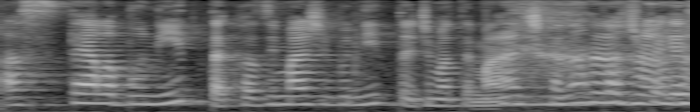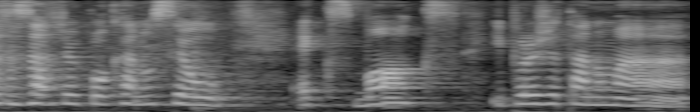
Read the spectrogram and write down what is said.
as telas bonitas, com as imagens bonitas de matemática. Não, pode pegar esse software, colocar no seu Xbox e projetar numa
